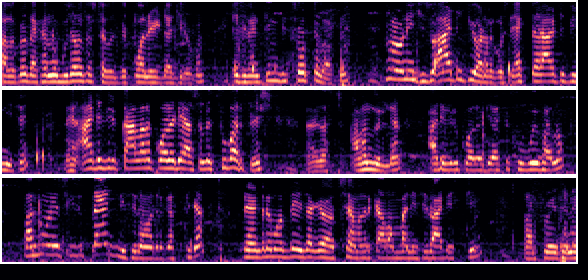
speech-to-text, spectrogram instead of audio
ভালো করে দেখানোর, বোঝানোর চেষ্টা করি যে কোয়ালিটিটা কীরকম। এই দেখেন, তিন পিস শর্টেল আছে। উনি কিছু আরটিপি অর্ডার করছে, একটা আরটিপি নিছে। দেখেন আরটিপির কালার কোয়ালিটি আসলে সুপার ফ্রেশ জাস্ট আলহামদুলিল্লাহ আরটিপির কোয়ালিটি আছে খুবই ভালো। তারপর উনি হচ্ছে কিছু প্ল্যান্ট নিছিল আমাদের কাছ থেকে। প্ল্যান্টের মধ্যে এই জায়গায় হচ্ছে আমাদের কাবাম্বা নিছিল আর্টিস্ট টিম তারপর এখানে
